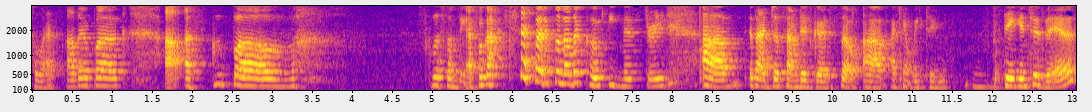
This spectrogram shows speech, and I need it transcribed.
Collette's other book, uh, A Scoop of scoop of something, I forgot, but it's another cozy mystery um, that just sounded good. So uh, I can't wait to dig into this.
